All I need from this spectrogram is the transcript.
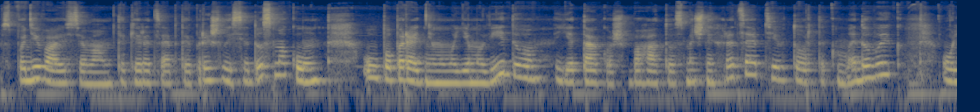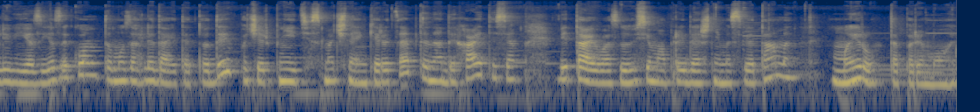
Сподіваюся, вам такі рецепти прийшлися до смаку. У попередньому моєму відео є також багато смачних рецептів, тортик медовик, олів'є з язиком, тому заглядайте туди, почерпніть смачненькі рецепти, надихайтеся. Вітаю вас з усіма прийдешніми святами, миру та перемоги!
